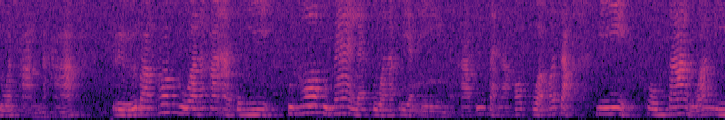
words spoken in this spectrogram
ตัวฉันนะคะ หรือบางครอบครัวนะคะอาจจะมีคุณพ่อคุณแม่และตัวนักเรียนเองนะคะ ซึ่งแต่ละครอบครัวก็จะมีโครงสร้างหรือว่ามี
